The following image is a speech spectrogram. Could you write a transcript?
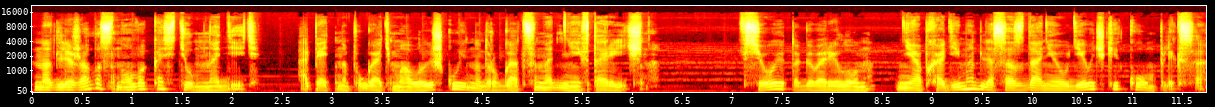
надлежало снова костюм надеть, опять напугать малышку и надругаться над ней вторично. «Все это, — говорил он, — необходимо для создания у девочки комплекса,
